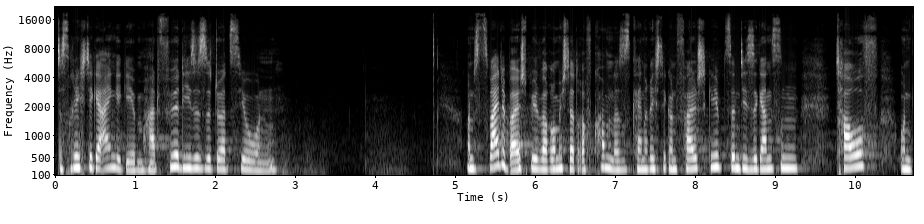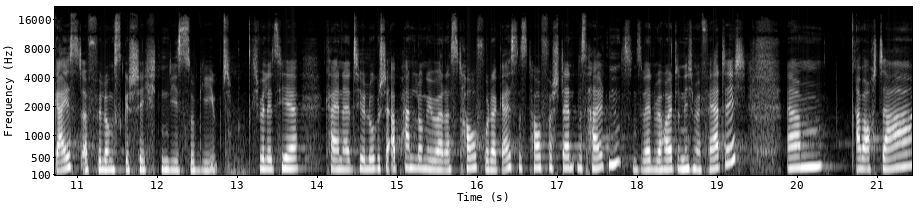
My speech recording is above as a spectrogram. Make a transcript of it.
das Richtige eingegeben hat für diese Situation. Und das zweite Beispiel, warum ich darauf komme, dass es kein richtig und falsch gibt, sind diese ganzen Tauf- und Geisterfüllungsgeschichten, die es so gibt. Ich will jetzt hier keine theologische Abhandlung über das Tauf- oder Geistestaufverständnis halten, sonst werden wir heute nicht mehr fertig. Ähm, aber auch da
